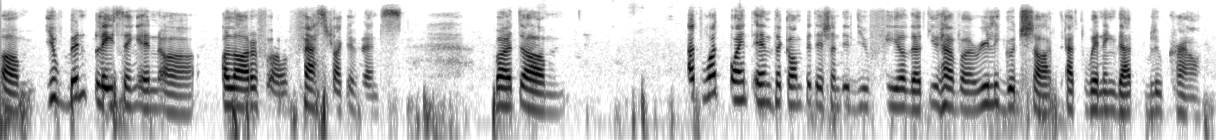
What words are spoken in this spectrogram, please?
um, you've been placing in uh, a lot of uh, fast track events, but um, at what point in the competition did you feel that you have a really good shot at winning that blue crown?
